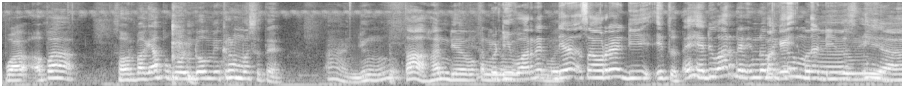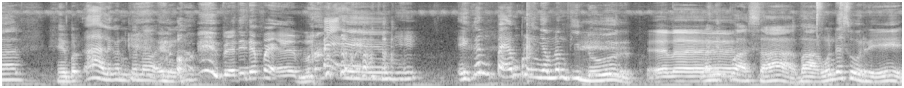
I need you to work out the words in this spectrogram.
Pua, apa sahur pagi apa kau Indomie kremes teh. Anjing, tahan dia makan Oh, di warnet kremes. dia sahurnya di itu. Eh ya di warnet Indomie Pakai kremes. tadi. Iya. Hebat kali kan kena ini. kan. Berarti dia PM. PM. Eh kan PM pulang jam 6 tidur. Elah. Lanjut puasa, bangun dah sore.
